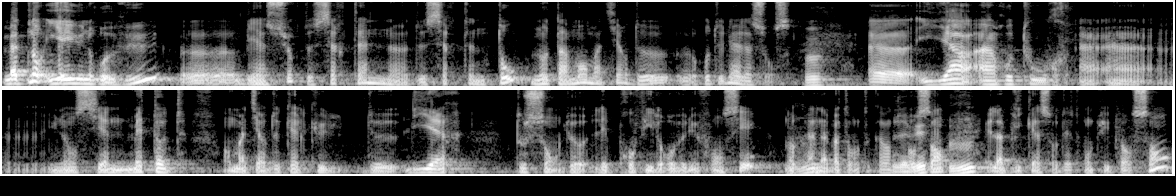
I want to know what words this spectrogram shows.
Maintenant, il y a eu une revue, euh, bien sûr, de certaines de certains taux, notamment en matière de euh, retenue à la source. Euh, il y a un retour à, une ancienne méthode en matière de calcul de l'IR touchant les profils revenus fonciers, donc hum. un abattement de 40% hum. et l'application des 38%,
